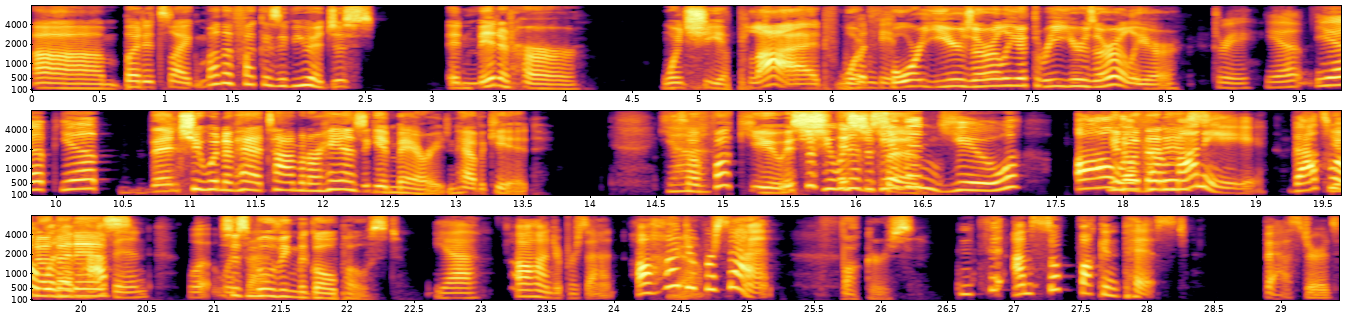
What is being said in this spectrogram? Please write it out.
Um, but it's like, motherfuckers, if you had just admitted her when she applied, what, four years earlier, three years earlier? Three. Yep. Yep. Yep. Then she wouldn't have had time on her hands to get married and have a kid. Yeah. So fuck you. It's just she would have given a, you all you know of her money. That's what you know would have is? happened. What, it's just that? moving the goalpost. Yeah, a hundred percent. A hundred percent. Fuckers. I'm so fucking pissed, bastards.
